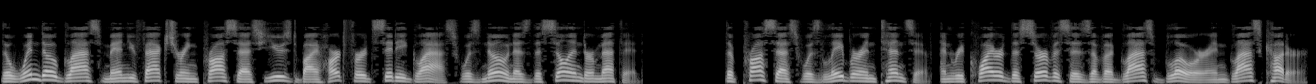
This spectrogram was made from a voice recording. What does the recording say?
The window glass manufacturing process used by Hartford City Glass was known as the cylinder method. The process was labor-intensive, and required the services of a glass blower and glass cutter,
